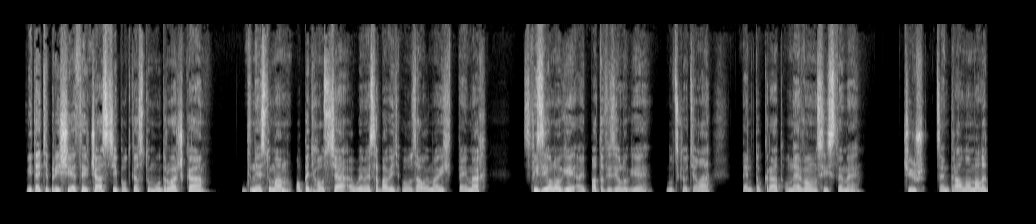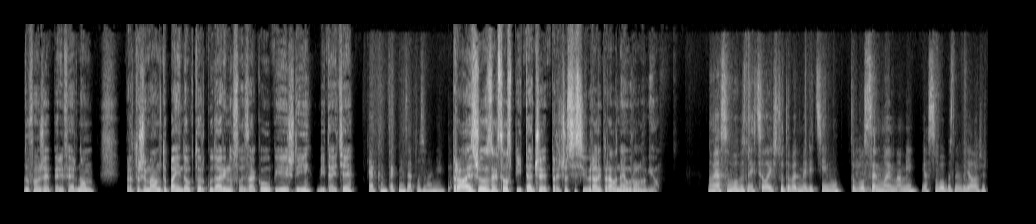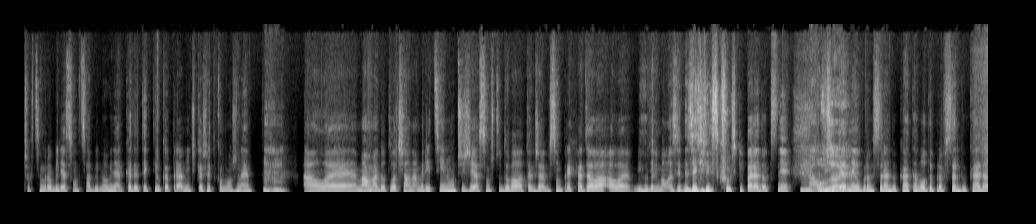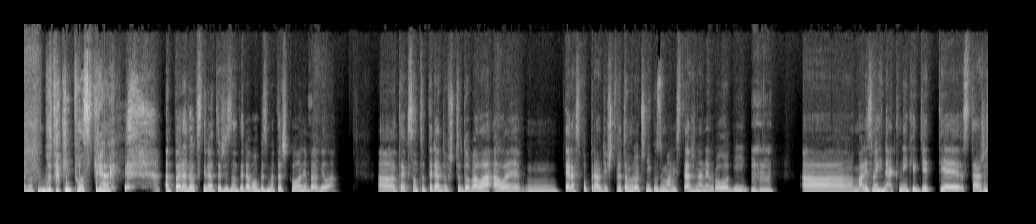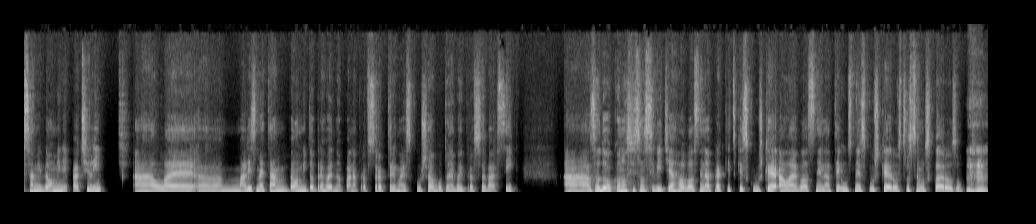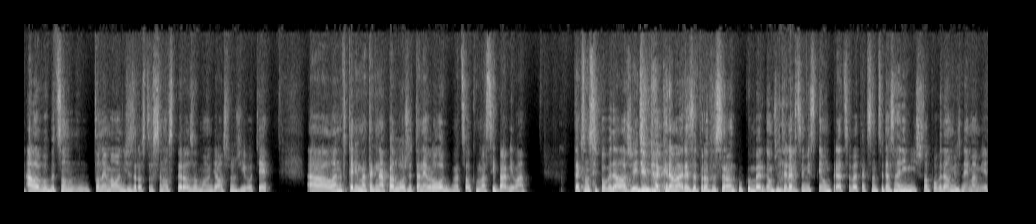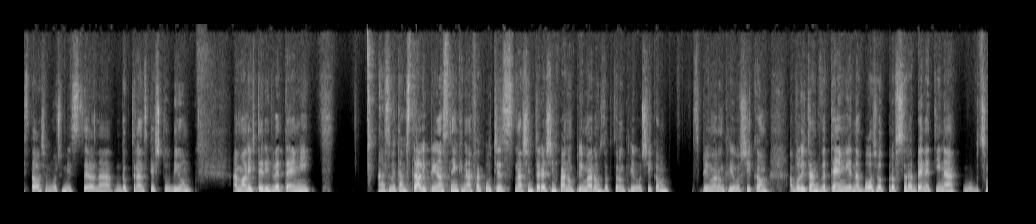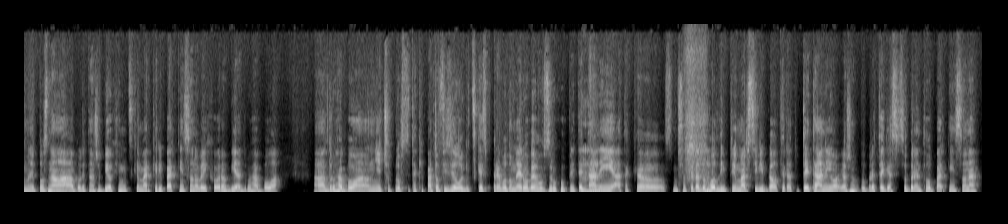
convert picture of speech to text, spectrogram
Vítajte pri šiestej časti podcastu Mudrovačka. Dnes tu mám opäť hostia a budeme sa baviť o zaujímavých témach z fyziológie aj patofyziológie ľudského tela. Tentokrát o nervovom systéme, či už centrálnom, ale dúfam, že aj periférnom, pretože mám tu pani doktorku Darinu Slezákovú, PhD. Vítajte. Ďakujem pekne za pozvanie. Prvá vec, čo som sa chcel spýtať, že prečo ste si vybrali práve neurológiu? No ja som vôbec nechcela ísť študovať medicínu. To bol sen mojej mamy. Ja som vôbec nevedela, že čo chcem robiť. Ja som chcela byť novinárka, detektívka, právnička, všetko možné. Uh-huh. Ale mama ma dotlačila na medicínu, čiže ja som študovala tak, že aby som prechádzala, ale vyhodili ma len z jednej z jediných skúšky paradoxne. Naozaj? Z internej u profesora Dukáta. Bol to profesor Dukát, áno, to bol taký postrach. A paradoxne na to, že som teda vôbec ma tá škola nebavila, tak som to teda doštudovala, ale um, teraz popravde v štvrtom ročníku sme mali stáže na neurológii. Uh-huh. Uh, mali sme ich na klinike, kde tie stáže sa mi veľmi nepačili, ale uh, mali sme tam veľmi dobrého jedného pána profesora, ktorý ma aj skúšal, bol to neboj profesor Varsík. A z hodou okolností som si vytiahla vlastne na praktickej skúške, ale aj vlastne na tej ústnej skúške roztrusenú sklerózu. Uh-huh. Ale vôbec som to nemalo nič s roztrusenou sklerózou v mojom ďalšom živote. Len vtedy ma tak napadlo, že tá neurológ by ma celkom asi bavila. Tak som si povedala, že idem na kramáre za profesorom Kukumbergom, že teda mm-hmm. chcem ísť k nemu pracovať. Tak som teda za ním išla, povedal mi, že nemám miesta, ale že môžem ísť e, na doktorantské štúdium. A mali vtedy dve témy. A sme tam stáli pri nástenke na fakulte s našim terajším pánom primárom, s doktorom Krivošíkom, s primárom Krivošíkom a boli tam dve témy. Jedna bola, že od profesora Benetina, vôbec som ho nepoznala, a boli tam, že biochemické markery Parkinsonovej choroby a druhá bola a druhá bola niečo proste také patofyziologické s prevodom nervového vzruchu pri tetánii mm-hmm. a tak uh, sme sa teda dohodli, primár si vybral teda tú tetániu a ja že no dobre, tak ja si zoberiem toho Parkinsona.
